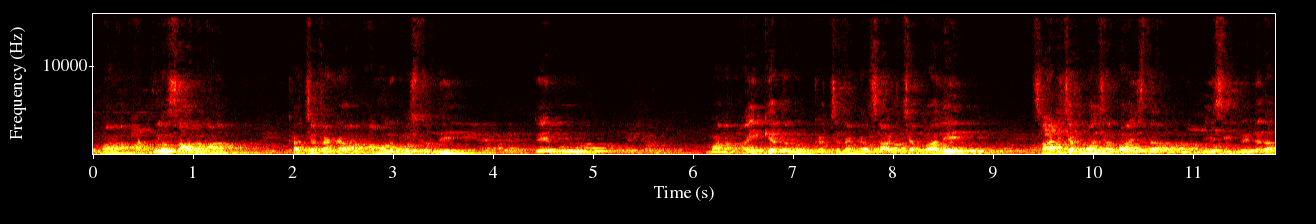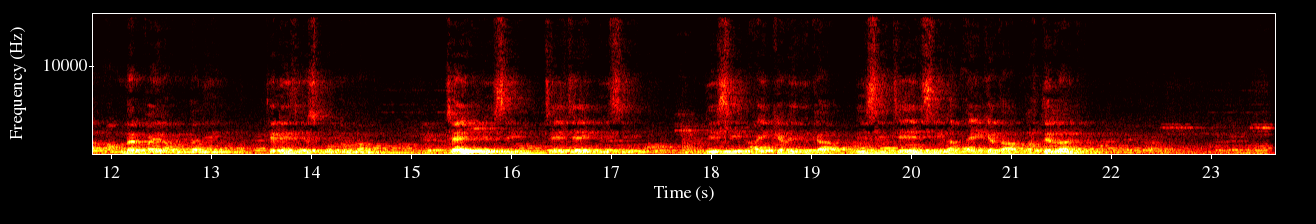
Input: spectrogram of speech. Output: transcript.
మన హక్కుల సాధన ఖచ్చితంగా అమలుకు వస్తుంది. రేపు మన ఐక్యతను ఖచ్చితంగా సాటి చెప్పాలి. సాటి చెప్పవలసిన బాధ్యత మన బీసీ బిడ్డల అందరిపైన ఉందని తెలియజేసుకుంటున్నాము. జై బీసీ జై జై బీసీ. బీసీ ఐక్యవేదిక బీసీ జేఏసీల ఐక్యత వర్దిల్లాలి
